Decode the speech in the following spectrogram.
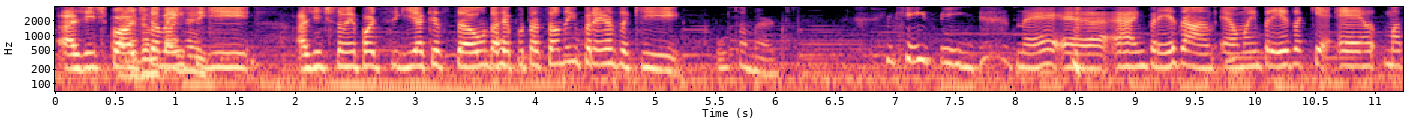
a gente tá pode tá também seguir. A gente também pode seguir a questão da reputação da empresa, que. Puta merda. que enfim, né, é, a empresa é uma empresa que é uma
